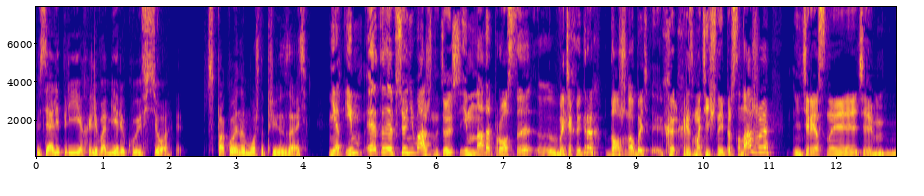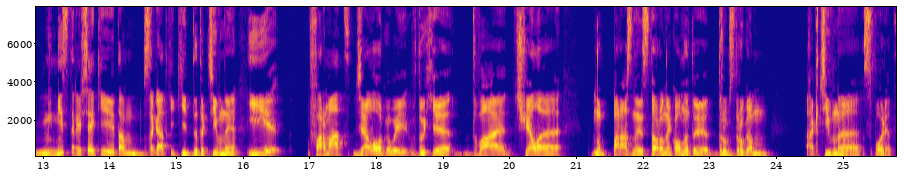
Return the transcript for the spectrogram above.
взяли, переехали в Америку, и все. Спокойно можно привязать. Нет, им это все не важно. То есть им надо просто э, в этих играх должно быть харизматичные персонажи, интересные эти мистеры всякие, там загадки какие-то детективные и формат диалоговый в духе два чела, ну, по разные стороны комнаты друг с другом активно спорят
